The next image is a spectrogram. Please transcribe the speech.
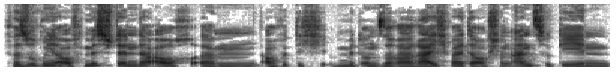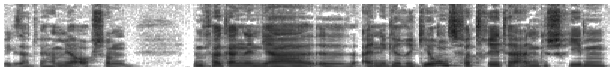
versuchen ja auf Missstände auch, ähm, auch wirklich mit unserer Reichweite auch schon anzugehen. Wie gesagt, wir haben ja auch schon im vergangenen Jahr äh, einige Regierungsvertreter angeschrieben.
